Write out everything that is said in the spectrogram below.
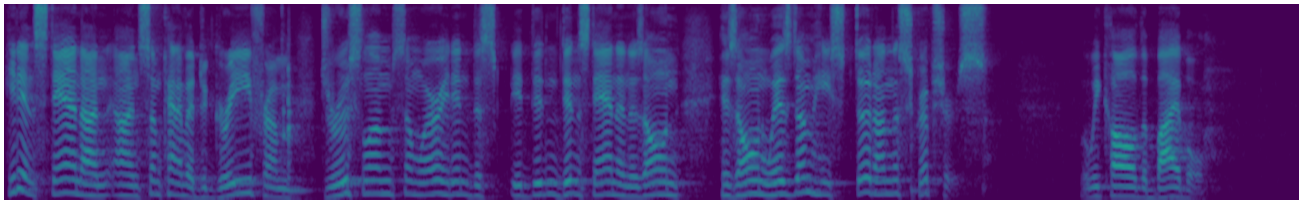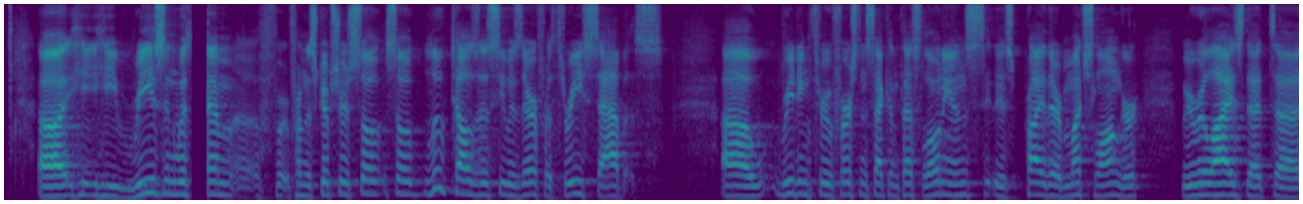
He didn't stand on, on some kind of a degree from Jerusalem somewhere. He didn't, he didn't, didn't stand in his own, his own wisdom. He stood on the scriptures, what we call the Bible. Uh, he, he reasoned with them uh, from the scriptures. So, so Luke tells us he was there for three Sabbaths uh, reading through 1st and 2nd Thessalonians is probably there much longer. We realize that uh,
